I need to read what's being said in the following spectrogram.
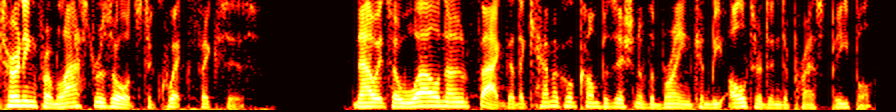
turning from last resorts to quick fixes. Now, it's a well known fact that the chemical composition of the brain can be altered in depressed people,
